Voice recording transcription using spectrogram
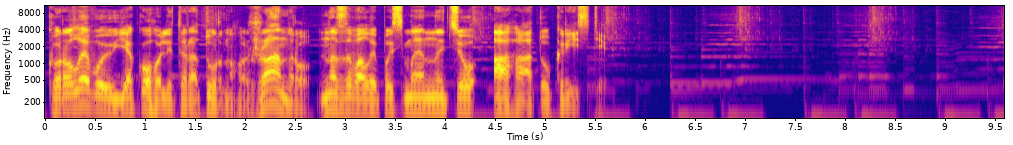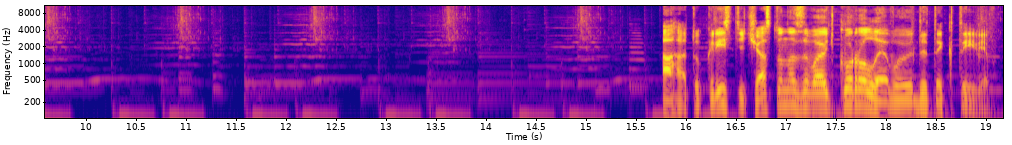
Королевою якого літературного жанру називали письменницю Агату Крісті. Агату Крісті часто називають королевою детективів.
